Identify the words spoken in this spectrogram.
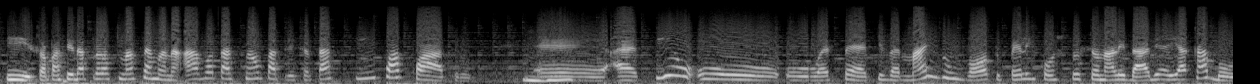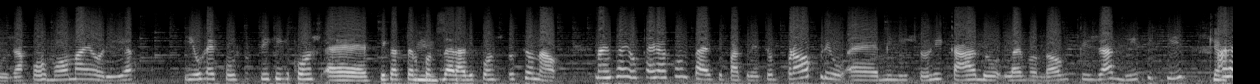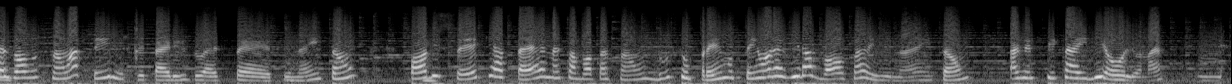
Isso, a partir da próxima semana. A votação, Patrícia, está 5 a 4. Uhum. É, é, se o, o, o STF tiver mais um voto pela inconstitucionalidade, aí acabou, já formou a maioria e o recurso fica, é, fica sendo Isso. considerado inconstitucional. Mas aí o que, que acontece, Patrícia? O próprio é, ministro Ricardo Lewandowski já disse que, que a resolução atende os critérios do STF, né? Então, pode ser que até nessa votação do Supremo tenha uma reviravolta aí, né? Então, a gente fica aí de olho, né?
